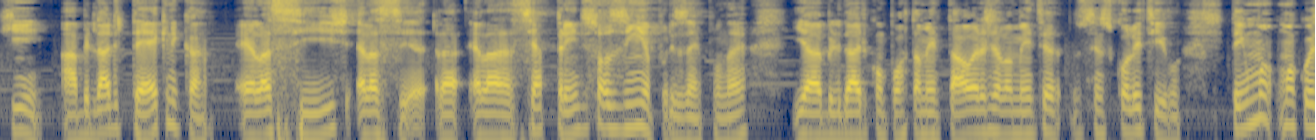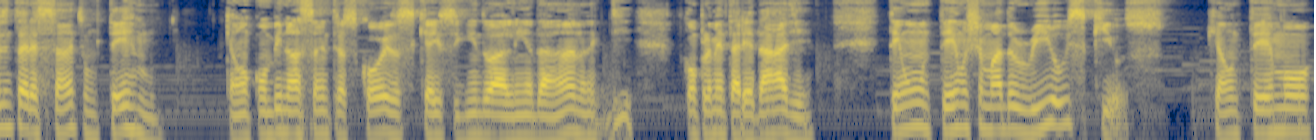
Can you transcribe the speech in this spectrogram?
que a habilidade técnica ela se, ela se, ela, ela se aprende sozinha, por exemplo, né? E a habilidade comportamental era geralmente no senso coletivo. Tem uma, uma coisa interessante, um termo que é uma combinação entre as coisas, que aí seguindo a linha da Ana, de complementariedade, tem um termo chamado Real Skills, que é um termo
